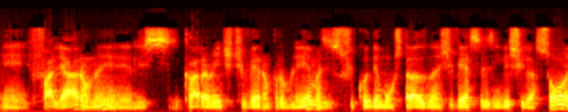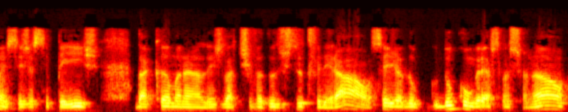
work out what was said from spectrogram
é, falharam, né? eles claramente tiveram problemas, isso ficou demonstrado nas diversas investigações, seja CPIs da Câmara Legislativa do Distrito Federal, seja do, do Congresso Nacional,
